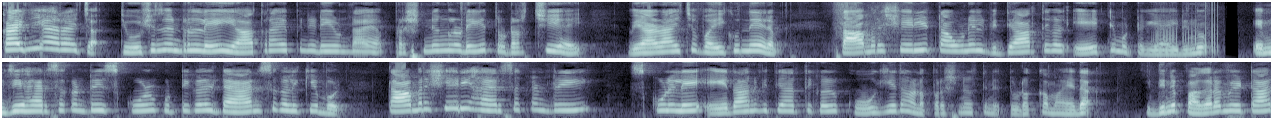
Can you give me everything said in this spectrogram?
കഴിഞ്ഞ ഞായറാഴ്ച ട്യൂഷൻ സെന്ററിലെ യാത്രയപ്പിനിടെയുണ്ടായ പ്രശ്നങ്ങളുടെ തുടർച്ചയായി വ്യാഴാഴ്ച വൈകുന്നേരം താമരശ്ശേരി ടൗണിൽ വിദ്യാർത്ഥികൾ ഏറ്റുമുട്ടുകയായിരുന്നു. M G higher secondary school കുട്ടികൾ ഡാൻസ് കളിക്കുമ്പോൾ താമരശ്ശേരി ഹയർ സെക്കൻഡറി സ്കൂളിലെ ഏതാനും വിദ്യാർത്ഥികൾ കൂകിയതാണ് പ്രശ്നത്തിന് തുടക്കമായത്. ഇതിന് പകരം വീട്ടാൻ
